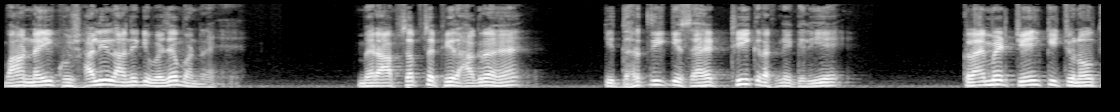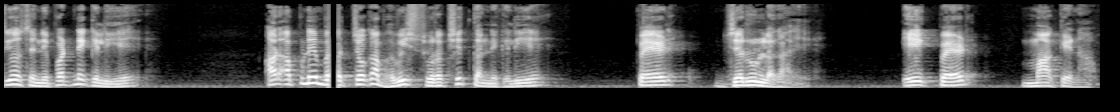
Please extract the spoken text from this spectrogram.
वहाँ नई खुशहाली लाने की वजह बन रहे हैं। मेरा आप सबसे फिर आग्रह है कि धरती की सेहत ठीक रखने के लिए, क्लाइमेट चेंज की चुनौतियों से निपटने के लिए और अपने बच्चों का भविष्य सुरक्षित करने के लिए पेड़ ज़रूर लगाएँ। एक पेड़ माँ के नाम।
